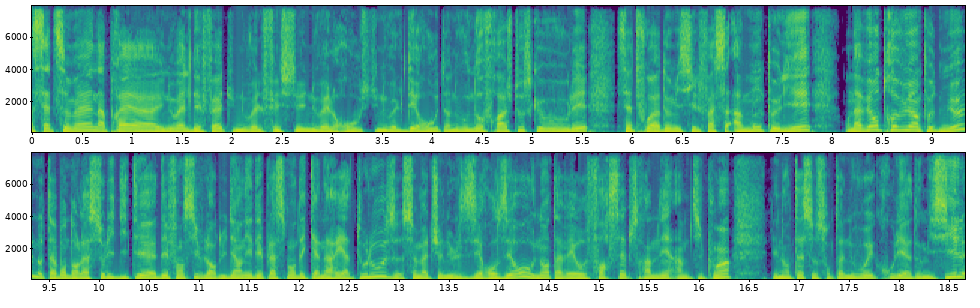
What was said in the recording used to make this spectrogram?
cette semaine après euh, une nouvelle défaite, une nouvelle fessée, une nouvelle rouste, une nouvelle déroute, un nouveau naufrage, tout ce que vous voulez. Cette fois à domicile face à Montpellier. On avait entrevu un peu de mieux, notamment dans la solidité défensive lors du dernier déplacement des Canaries à Toulouse. Ce match nul 0-0 où Nantes avait au forceps ramené un petit point. Les Nantais se sont à nouveau écroulés à domicile.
